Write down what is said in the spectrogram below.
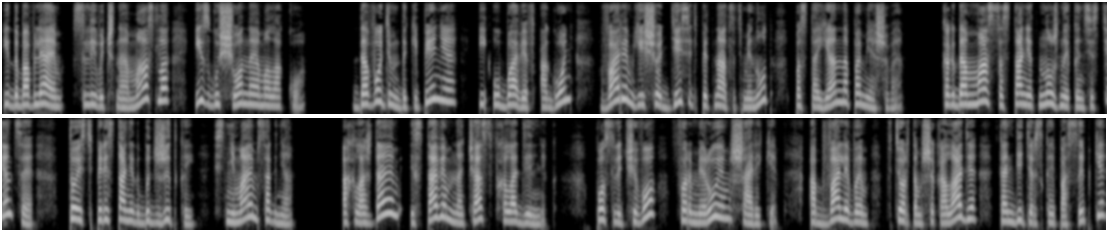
и добавляем сливочное масло и сгущенное молоко. Доводим до кипения и, убавив огонь, варим еще 10-15 минут, постоянно помешивая. Когда масса станет нужной консистенции, то есть перестанет быть жидкой, снимаем с огня. Охлаждаем и ставим на час в холодильник. После чего формируем шарики, обваливаем в тертом шоколаде, кондитерской посыпке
